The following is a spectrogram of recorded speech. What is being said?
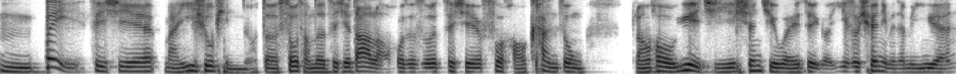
嗯，被这些买艺术品的收藏的这些大佬，或者说这些富豪看中，然后越级升级为这个艺术圈里面的名媛，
